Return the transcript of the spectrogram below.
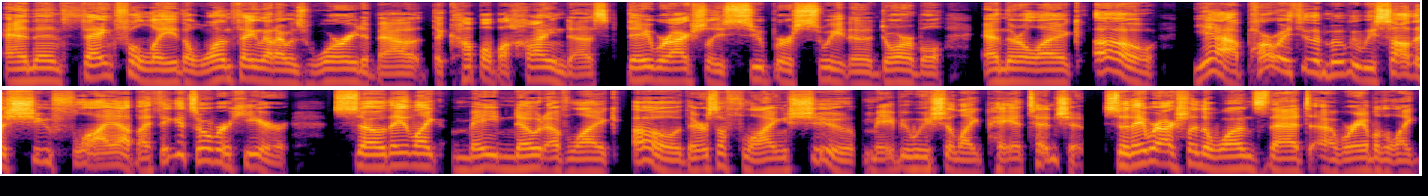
And then thankfully, the one thing that I was worried about, the couple behind us, they were actually super sweet and adorable. And they're like, oh, yeah, partway through the movie, we saw the shoe fly up. I think it's over here. So they like made note of like, oh, there's a flying shoe. Maybe we should like pay attention. So they were actually the ones that uh, were able to like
